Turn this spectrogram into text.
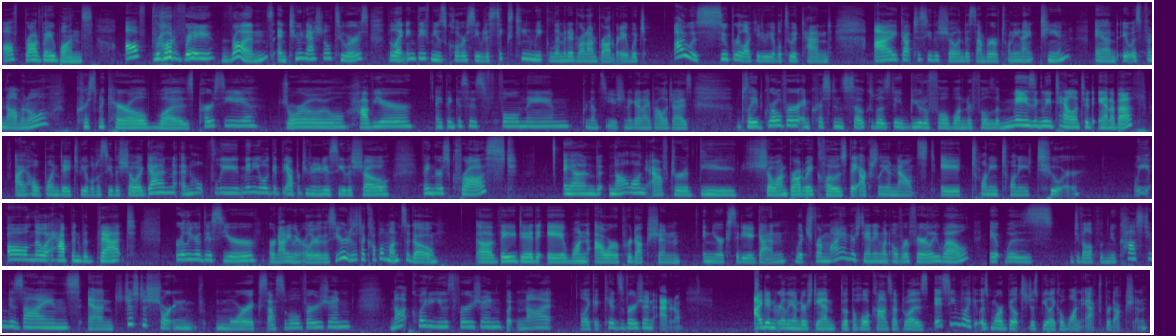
off Broadway ones, off Broadway runs and two national tours, the Lightning Thief musical received a 16 week limited run on Broadway, which I was super lucky to be able to attend. I got to see the show in December of 2019, and it was phenomenal. Chris McCarrell was Percy, Joel Javier, I think is his full name. Pronunciation again, I apologize. Played Grover, and Kristin Stokes was the beautiful, wonderful, amazingly talented Annabeth. I hope one day to be able to see the show again, and hopefully Minnie will get the opportunity to see the show. Fingers crossed. And not long after the show on Broadway closed, they actually announced a 2020 tour we all know what happened with that. Earlier this year, or not even earlier this year, just a couple months ago, uh, they did a one hour production in New York City again, which, from my understanding, went over fairly well. It was developed with new costume designs and just a shortened, more accessible version. Not quite a youth version, but not like a kid's version. I don't know. I didn't really understand what the whole concept was. It seemed like it was more built to just be like a one act production.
